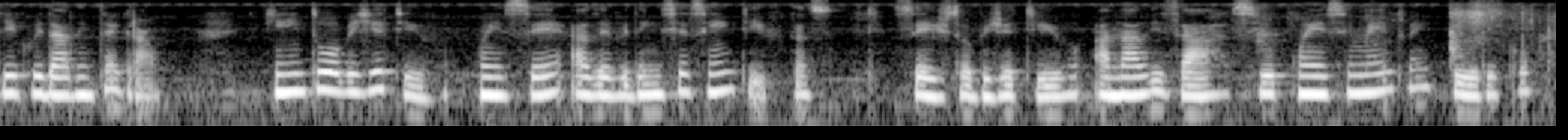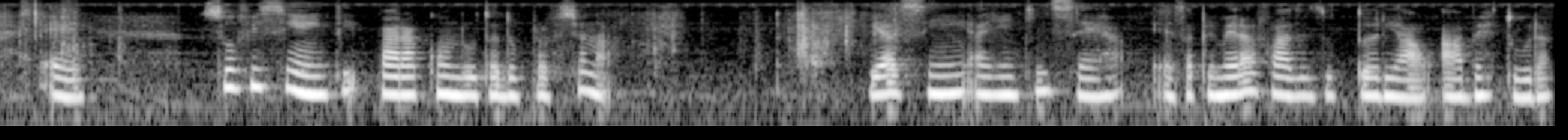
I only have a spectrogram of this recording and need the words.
de cuidado integral. Quinto objetivo: conhecer as evidências científicas. Sexto objetivo: analisar se o conhecimento empírico é suficiente para a conduta do profissional. E assim a gente encerra essa primeira fase do tutorial, a abertura,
